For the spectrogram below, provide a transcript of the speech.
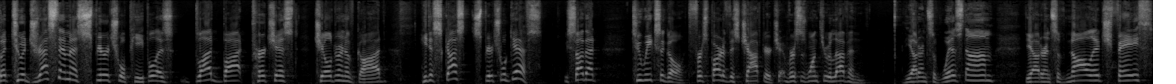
but to address them as spiritual people, as blood bought, purchased children of God, he discussed spiritual gifts. We saw that two weeks ago, the first part of this chapter, ch- verses 1 through 11. The utterance of wisdom, the utterance of knowledge, faith,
